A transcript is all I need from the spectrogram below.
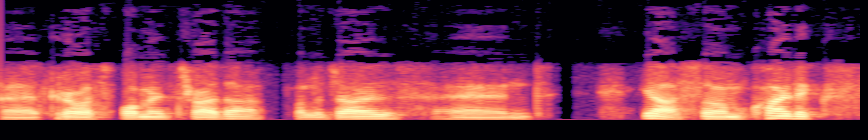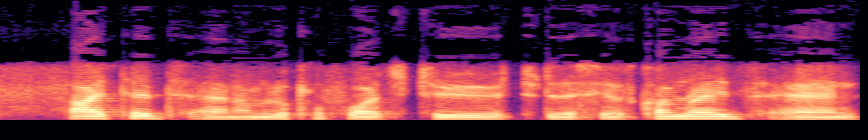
uh, three hours four minutes rather. Apologize, and yeah, so I'm quite excited and I'm looking forward to to this year's comrades. And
